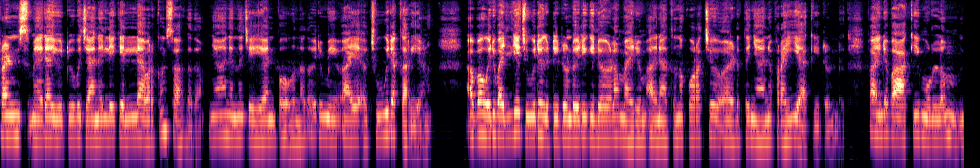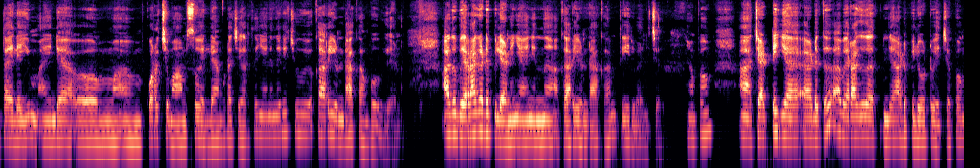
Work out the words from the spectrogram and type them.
ഫ്രണ്ട്സ് മേര യൂട്യൂബ് ചാനലിലേക്ക് എല്ലാവർക്കും സ്വാഗതം. ഞാൻ ഇന്ന് ചെയ്യാൻ പോകുന്നത് ഒരു ചൂരക്കറിയാണ്. അപ്പോൾ ഒരു വലിയ ചൂര കിട്ടിയിട്ടുണ്ട് ഒരു കിലോയോളം വരും. അതിനകത്തുനിന്ന് കുറച്ച് എടുത്ത് ഞാൻ ഫ്രൈ ആക്കിയിട്ടുണ്ട്. അപ്പോൾ അതിന്റെ ബാക്കി മുള്ളും തലയും അതിന്റെ കുറച്ച് മാംസവും എല്ലാം കൂടെ ചേർത്ത് ഞാൻ ഇന്നൊരു ചൂ കറി ഉണ്ടാക്കാൻ പോവുകയാണ്. അത് വിറകടുപ്പിലാണ് ഞാൻ ഇന്ന് കറി ഉണ്ടാക്കാൻ തീരുമാനിച്ചത്. അപ്പം ചട്ടിക്ക് അടുത്ത് ആ വിറകിന്റെ അടുപ്പിലോട്ട് വെച്ചപ്പം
